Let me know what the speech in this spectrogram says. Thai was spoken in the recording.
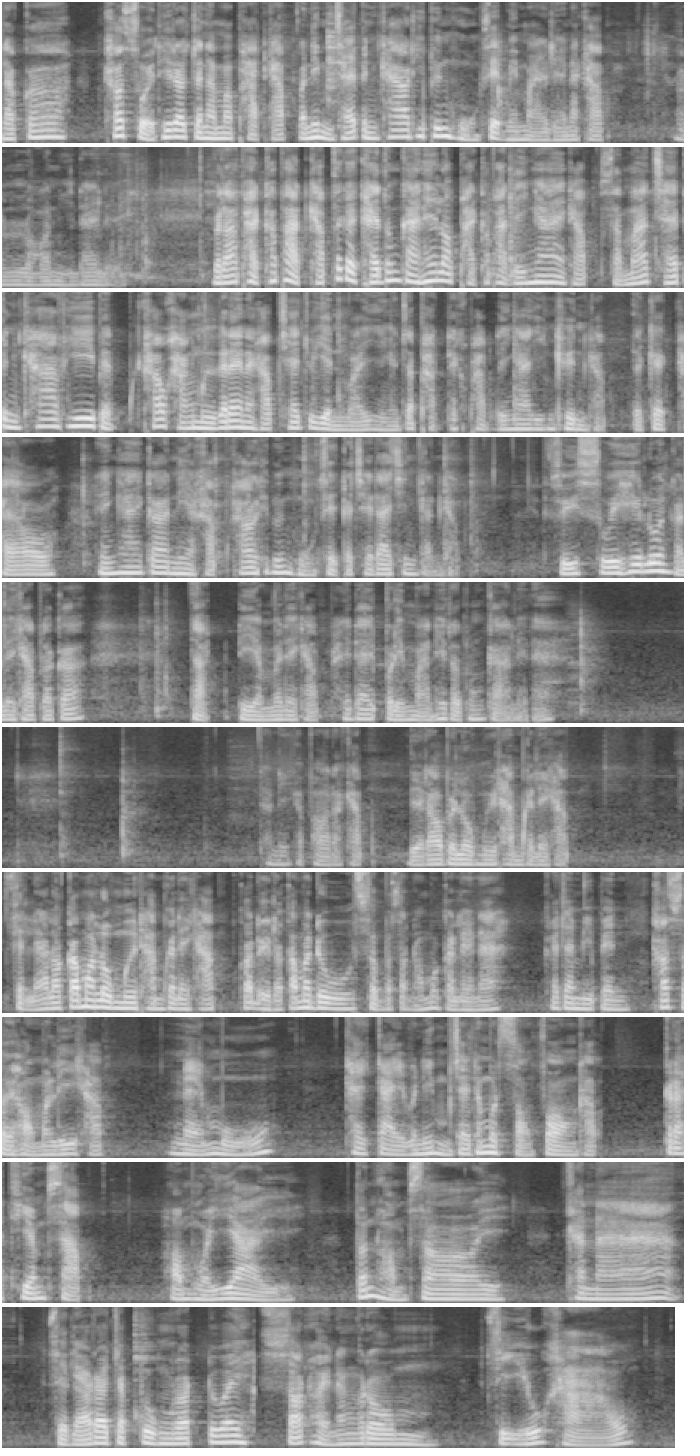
แล้วก็ ข้าวสวยที่เราจะนำมาผัดครับ วันนี้ผมใช้เป็นข้าวที่เพิ่งหุงเสร็จใหม่ๆเลยนะครับร้อนๆนี้ได้เลย เวลาผัดข้าวผัดครับถ้าเกิดใครต้องการให้เราผัดข้าวผัดได้ง่ายครับสามารถใช้เป็นข้าวที่แบบข้าวค้างมือก็ได้นะครับแช่ตู้เย็นไว้อย่างนั้นจะผัดได้ผัดได้ง่ายยิ่งขึ้นครับแต่เกิดใครเอาง่ายๆก็เนี่ยครับข้าวที่เพิ่งหุงเสร็จก็ใช้ได้เช่นกันครับซุยๆให้ร่วนก่อนเลยครับ แล้วก็ตักเตรียมไว้เลยครับ ให้ได้ปริมาณที่เราต้องการเลยนะเท่านี้ก็พอแล้วครับ เดี๋ยวเราไปลงมือทำกันเลยครับ เสร็จแล้วเราก็มาลงมือทำกันเลยครับ ก่อนอื่นเราก็มาดูส่วนผสมทั้งหมดกันเลยนะ ก็จะมีเป็นข้าวสวยหอมมะลิครับ แหนมหมู ไข่ไก่วันนี้ผมใช้ทั้งหมด 2 ฟองครับ กระเทียมสับ หอมหัวใหญ่ ต้นหอมซอยคะน้า เสร็จแล้วเราจะปรุงรสด้วยซอสหอยนางรม ซีอิ๊วขาว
